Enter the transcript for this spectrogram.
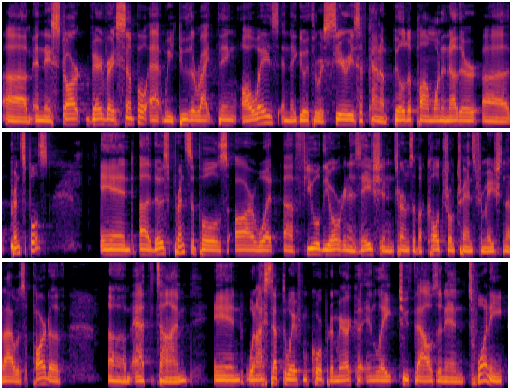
Um, and they start very, very simple at we do the right thing always, and they go through a series of kind of build upon one another uh, principles. And uh, those principles are what uh, fueled the organization in terms of a cultural transformation that I was a part of um, at the time. And when I stepped away from corporate America in late 2020,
